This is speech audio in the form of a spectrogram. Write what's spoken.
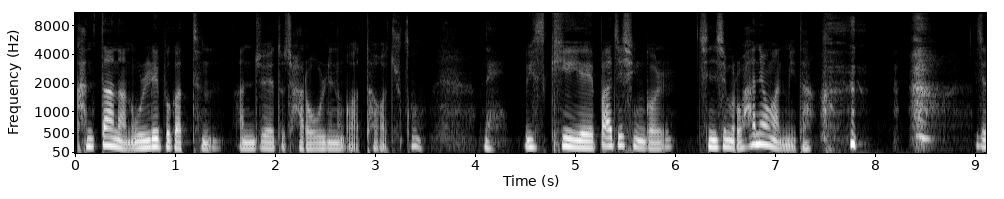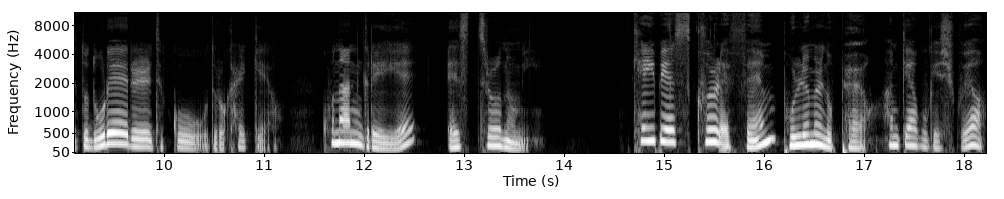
간단한 올리브 같은 안주에도 잘 어울리는 것 같아가지고 네 위스키에 빠지신 걸 진심으로 환영합니다. 이제 또 노래를 듣고 오도록 할게요. 코난 그레이의 Astronomy KBS 쿨 FM 볼륨을 높여요. 함께하고 계시고요.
